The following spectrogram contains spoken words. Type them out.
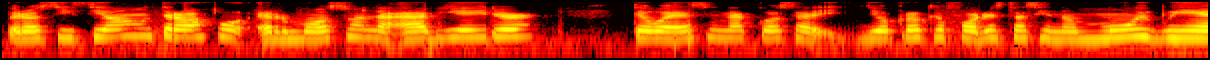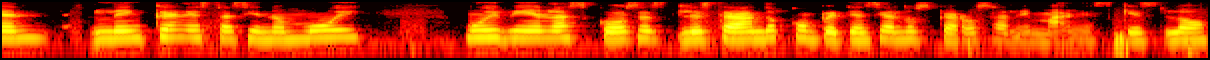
pero si hicieron un trabajo hermoso en la Aviator. Te voy a decir una cosa, yo creo que Ford está haciendo muy bien, Lincoln está haciendo muy, muy bien las cosas, le está dando competencia a los carros alemanes, que es lo,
